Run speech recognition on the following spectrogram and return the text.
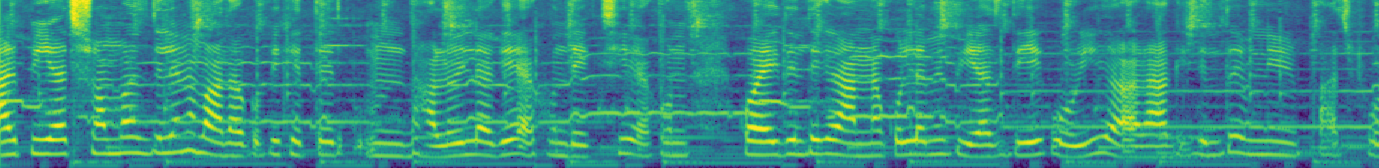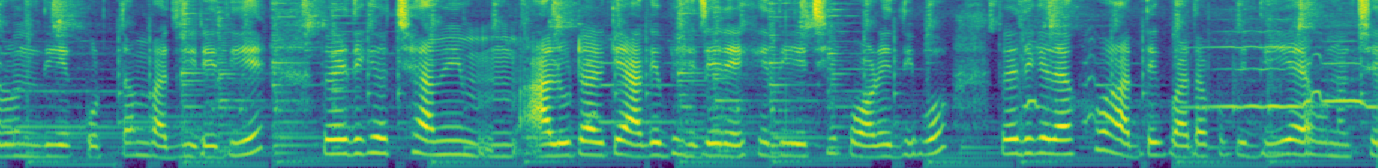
আর পেঁয়াজ সম্বাস দিলে না বাঁধাকপি খেতে ভালোই লাগে। এখন দেখছি, এখন কয়েকদিন থেকে রান্না করলে আমি পেঁয়াজ দিয়ে করি, আর আগে কিন্তু এমনি পাঁচ ফোড়ন দিয়ে করতাম বা জিরে দিয়ে। তো এদিকে হচ্ছে আমি আলুটা আর কি আগে ভেজে রেখে দিয়েছি, পরে দিব। তো এদিকে দেখো অর্ধেক বাঁধাকপি দিয়ে, এখন হচ্ছে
